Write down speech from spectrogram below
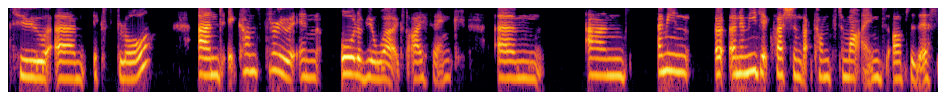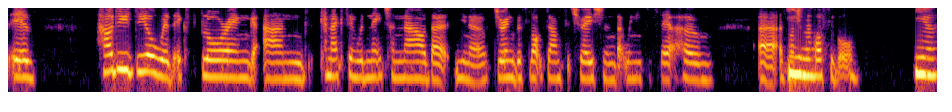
to um, explore, and it comes through in all of your works, I think. Um, and I mean, a, an immediate question that comes to mind after this is how do you deal with exploring and connecting with nature now that you know during this lockdown situation that we need to stay at home uh, as much yeah. as possible. Yeah.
